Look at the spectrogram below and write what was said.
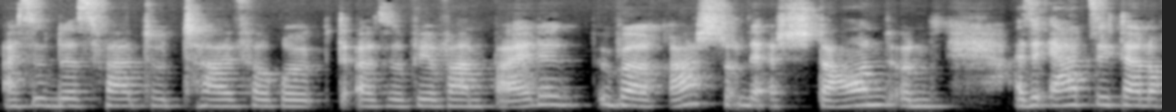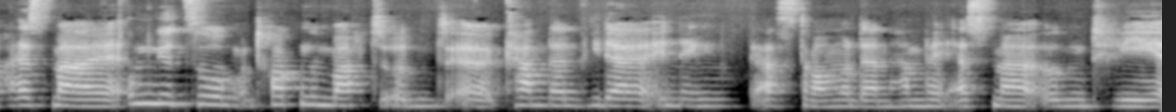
Also das war total verrückt. Also wir waren beide überrascht und erstaunt und also er hat sich da noch erstmal umgezogen und trocken gemacht und äh, kam dann wieder in den Gastraum und dann haben wir erstmal irgendwie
